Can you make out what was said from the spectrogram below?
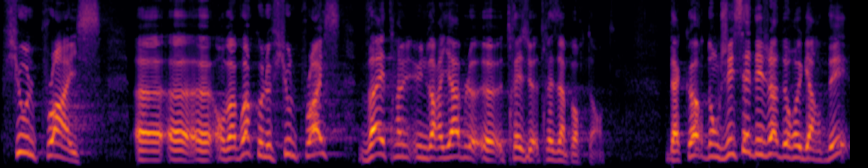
fuel price. Euh, euh, euh, on va voir que le fuel price va être une variable très, très, importante. D'accord? Donc j'essaie déjà de regarder.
